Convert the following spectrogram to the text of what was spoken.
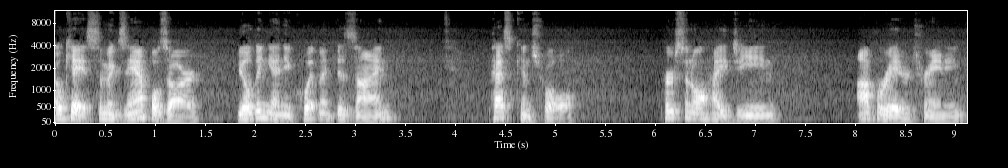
Okay, some examples are building and equipment design, pest control, personal hygiene, operator training,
